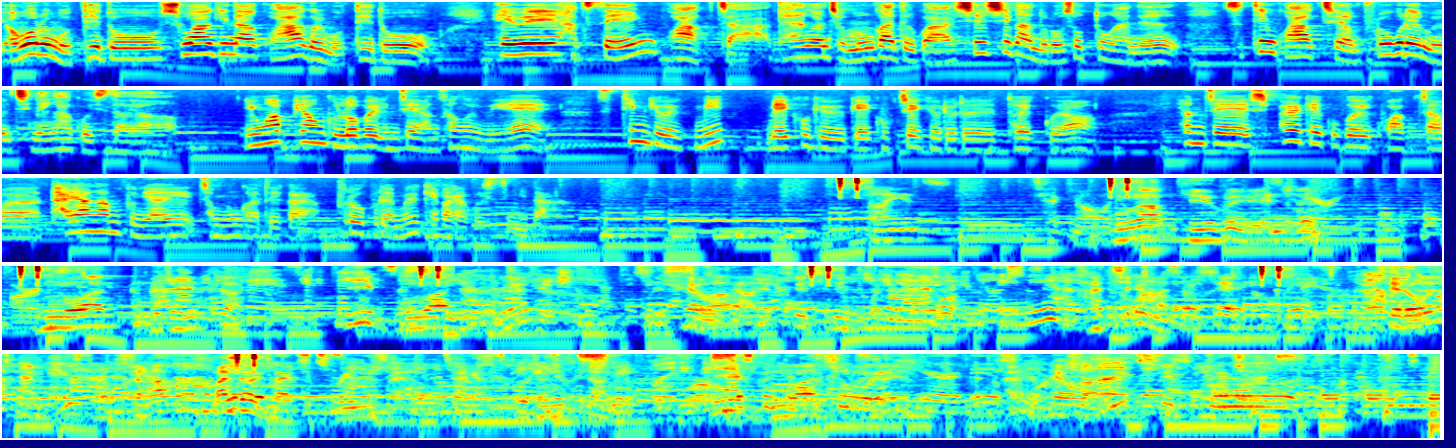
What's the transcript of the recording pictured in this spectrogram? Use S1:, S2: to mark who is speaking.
S1: 영어를 못해도 수학이나 과학을 못해도 해외 학생, 과학자, 다양한 전문가들과 실시간으로 소통하는 스팀 과학 체험 프로그램을 진행하고 있어요.
S2: 융합형 글로벌 인재 양성을 위해 스팀 교육 및 메이커 교육의 국제 교류를 더했고요. 현재 18개국의 과학자와 다양한 분야의 전문가들과 프로그램을 개발하고 있습니다.
S3: 융합 교육을 위해서는 무모한 도전이 필요하다. 이 무모한 도전을 실패와 실수를 이겨내고 가치를 만들 때 새로운 역사가 만들어집니다. 도전이 필요합니다. 이 무모한 도전을 실패와 실수를 이겨내고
